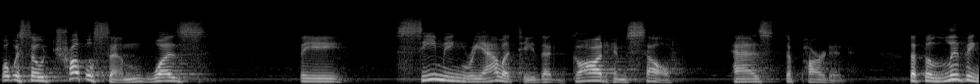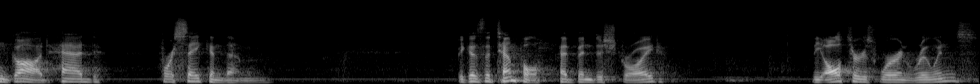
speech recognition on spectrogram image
What was so troublesome was the seeming reality that God Himself has departed, that the living God had forsaken them because the temple had been destroyed, the altars were in ruins,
